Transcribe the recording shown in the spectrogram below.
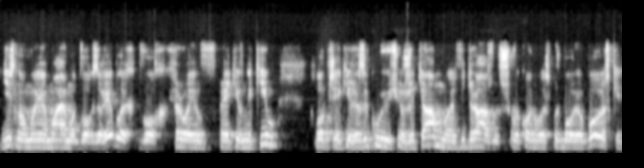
Дійсно, ми маємо двох загиблих, двох героїв-рятівників, хлопці, які ризикуючи життям, відразу ж виконували службові обов'язки,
